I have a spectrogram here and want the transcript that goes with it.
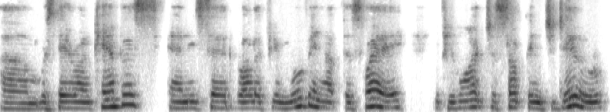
um, was there on campus. And he said, Well, if you're moving up this way, if you want just something to do,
